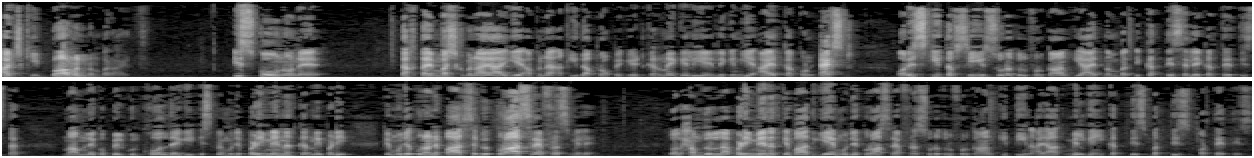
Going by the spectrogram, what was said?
हज की बावन नंबर आयत। इसको उन्होंने तख्ता मश्क बनाया ये अपना अकीदा प्रोपेगेट करने के लिए, लेकिन ये आयत का कॉन्टेक्स्ट और इसकी तफसीर सूरतुल फुरकान की आयत नंबर 31 से लेकर 33 तक मामले को बिल्कुल खोल देगी। इस पर मुझे बड़ी मेहनत करनी पड़ी कि मुझे कुरान पाक से कोई क्रॉस रेफरेंस मिले। तो अल्हम्दुलिल्लाह, बड़ी मेहनत के बाद ये मुझे क्रॉस रेफरेंस सूरतुल फुरकान की तीन आयात मिल गई, इकतीस, बत्तीस और तैतीस।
